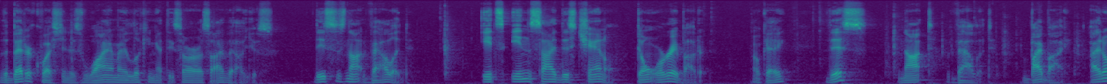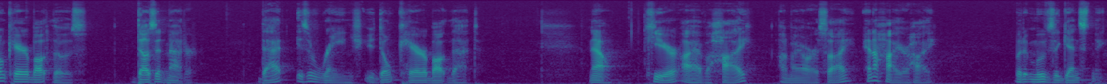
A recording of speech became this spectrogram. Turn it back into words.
The better question is why am I looking at these RSI values? This is not valid. It's inside this channel. Don't worry about it. Okay? This, not valid. Bye-bye. I don't care about those. Doesn't matter. That is a range. You don't care about that. Now, here I have a high on my RSI and a higher high, but it moves against me.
